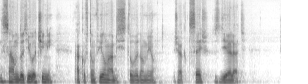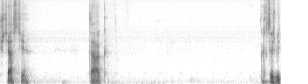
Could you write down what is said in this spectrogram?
sám do divočiny, ako v tom filme, aby si to uvedomil, že ak chceš zdieľať šťastie, tak ak chceš byť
